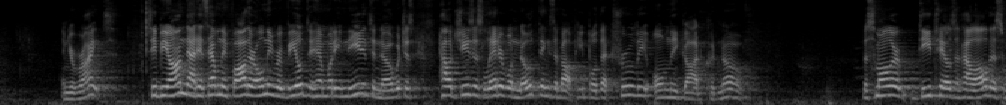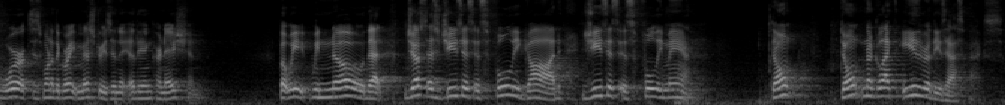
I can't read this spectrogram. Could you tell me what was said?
And you're right. See, beyond that, his Heavenly Father only revealed to him what he needed to know, which is how Jesus later will know things about people that truly only God could know. The smaller details of how all this works is one of the great mysteries in the, of the incarnation. But we, we know that just as Jesus is fully God, Jesus is fully man. Don't, don't neglect either of these aspects.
